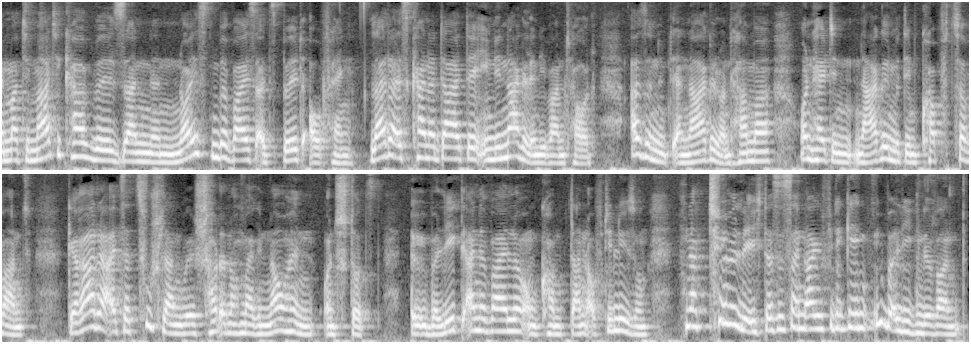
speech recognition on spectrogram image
Ein Mathematiker will seinen neuesten Beweis als Bild aufhängen. Leider ist keiner da, der ihm den Nagel in die Wand haut. Also nimmt er Nagel und Hammer und hält den Nagel mit dem Kopf zur Wand. Gerade als er zuschlagen will, schaut er nochmal genau hin und stutzt. Er überlegt eine Weile und kommt dann auf die Lösung. Natürlich, das ist ein Nagel für die gegenüberliegende Wand.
